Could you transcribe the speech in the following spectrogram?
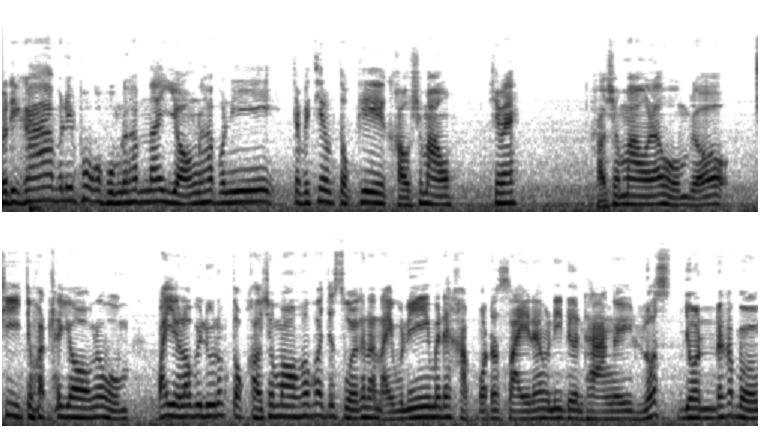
วัสดีครับวันนี้พบกับผมนะครับนายหยองนะครับ วันนี้จะไปเที่ยวน้ำตกที่เขาชะเมาใช่ไหมเขาชะเมานะครับผมเดี๋ยวที่จังหวัดระยองนะผมไปเดี๋ยวเราไปดูน้ำตกเขาชะเมาครับว่าจะสวยขนาดไหนวันนี้ไม่ได้ขับมอเตอร์ไซค์นะวันนี้เดินทางในรถยนต์นะครับผม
